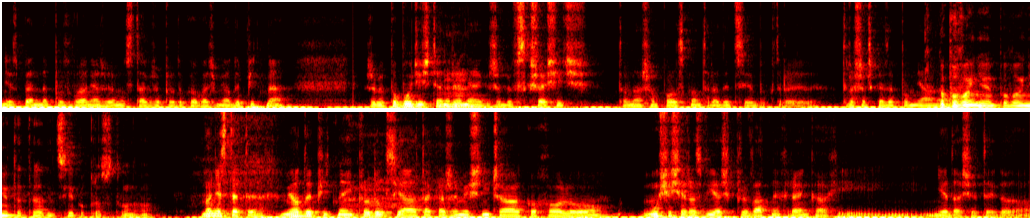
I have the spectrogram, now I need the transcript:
niezbędne pozwolenia, żeby móc także produkować miody pitne, żeby pobudzić ten Mhm. rynek, żeby wskrzesić tą naszą polską tradycję, bo- której troszeczkę zapomniano. No po wojnie, po wojnie te tradycje po prostu, no. No niestety, miody pitne i produkcja taka rzemieślnicza alkoholu musi się rozwijać w prywatnych rękach i nie da się tego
